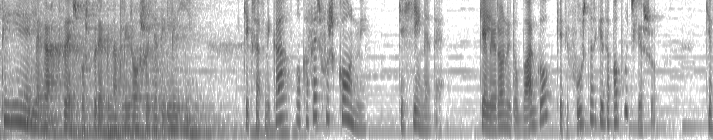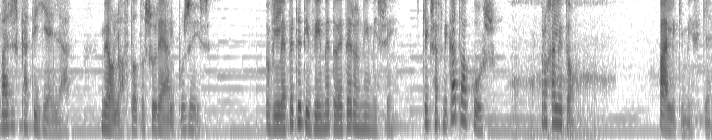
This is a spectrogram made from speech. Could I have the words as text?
Τι έλεγα χθες πως πρέπει να πληρώσω για τη λίγη. Και ξαφνικά ο καφές φουσκώνει και χύνεται. Και λερώνει τον πάγκο και τη φούστα και τα παπούτσια σου. Και βάζεις κάτι γέλια με όλο αυτό το σουρεάλ που ζεις. Βλέπετε τη βή με το έτερο νήμιση και ξαφνικά το ακούς Προχαλιτό. Πάλι κοιμήθηκε.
